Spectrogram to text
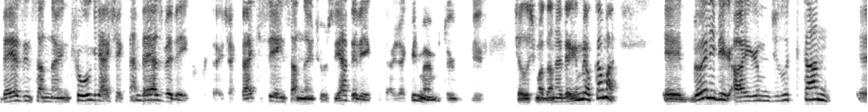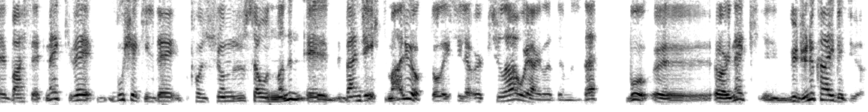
beyaz insanların çoğu gerçekten beyaz bebeği kurtaracak. Belki siyah insanların çoğu siyah bebeği kurtaracak. Bilmiyorum bu tür bir çalışmadan haberim yok ama e, böyle bir ayrımcılıktan e, bahsetmek ve bu şekilde pozisyonunuzu savunmanın e, bence ihtimali yok. Dolayısıyla ırkçılığa uyarladığımızda bu e, örnek e, gücünü kaybediyor.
